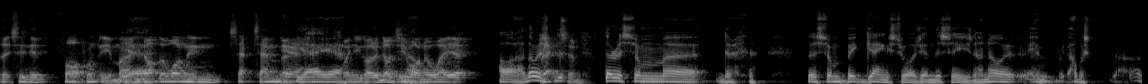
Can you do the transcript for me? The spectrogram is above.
that's in the forefront of your mind, Yeah. not the one in September. Yeah, yeah. When you got a dodgy one away at Oh, there was Wrexham. there are some uh, there, there's some big games towards the end of the season. I know in, I was uh,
